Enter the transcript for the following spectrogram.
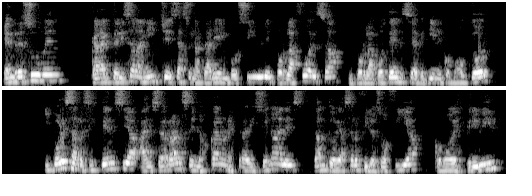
En resumen, caracterizar a Nietzsche se hace una tarea imposible por la fuerza y por la potencia que tiene como autor y por esa resistencia a encerrarse en los cánones tradicionales, tanto de hacer filosofía como de escribir,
